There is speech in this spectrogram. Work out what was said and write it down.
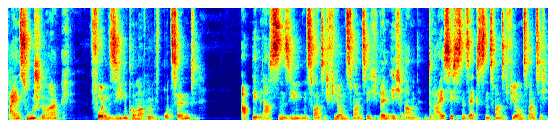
kein Zuschlag von 7,5 Prozent ab dem 1.7.2024, wenn ich am 30.06.2024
